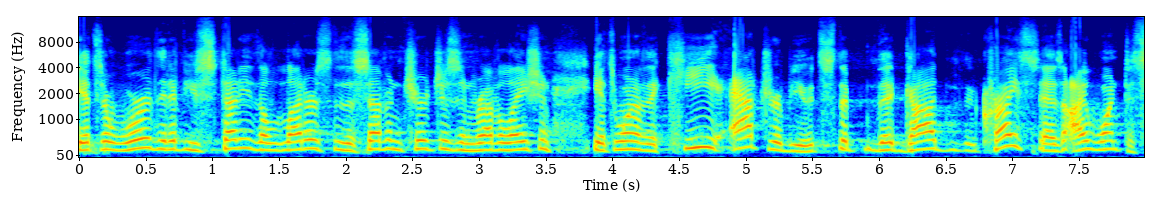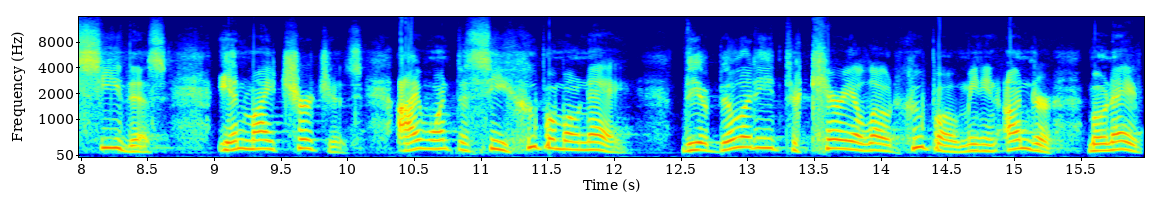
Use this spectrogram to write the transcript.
It's a word that if you study the letters to the seven churches in Revelation, it's one of the key attributes that, that God, Christ says, I want to see this in my churches. I want to see hupomone. the ability to carry a load, hupo, meaning under, mone,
